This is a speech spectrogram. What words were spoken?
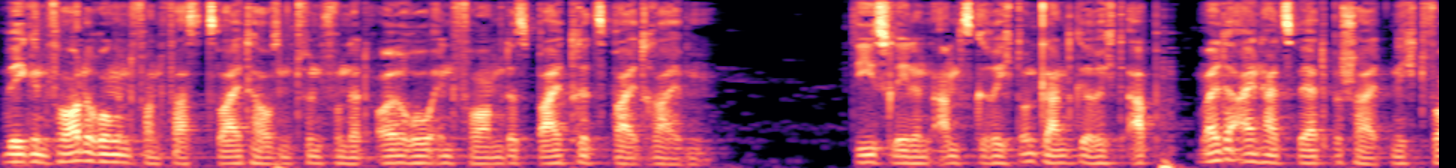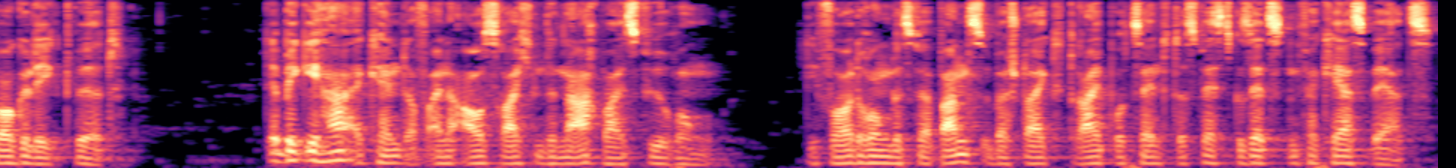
wegen Forderungen von fast 2.500 Euro in Form des Beitritts beitreiben. Dies lehnen Amtsgericht und Landgericht ab, weil der Einheitswertbescheid nicht vorgelegt wird. Der BgH erkennt auf eine ausreichende Nachweisführung die Forderung des Verbands übersteigt drei Prozent des festgesetzten Verkehrswerts.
